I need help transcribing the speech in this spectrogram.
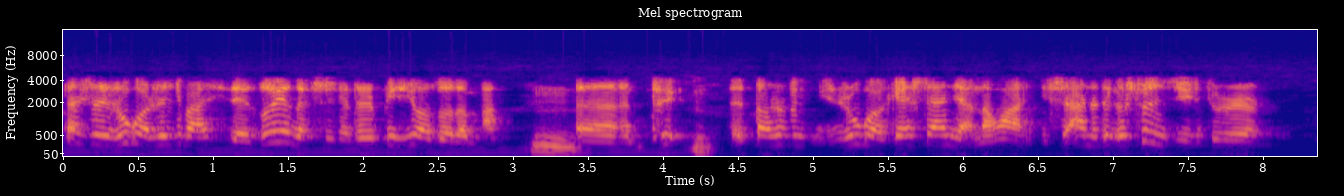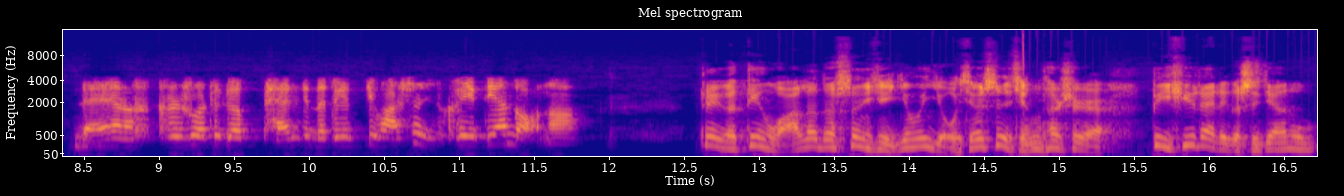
但是如果是一把写作业的事情，这是必须要做的嘛？嗯。呃，推，呃，到时候你如果该删减的话，你是按照这个顺序就是来，还是说这个排列的这个计划顺序可以颠倒呢？这个定完了的顺序，因为有些事情它是必须在这个时间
